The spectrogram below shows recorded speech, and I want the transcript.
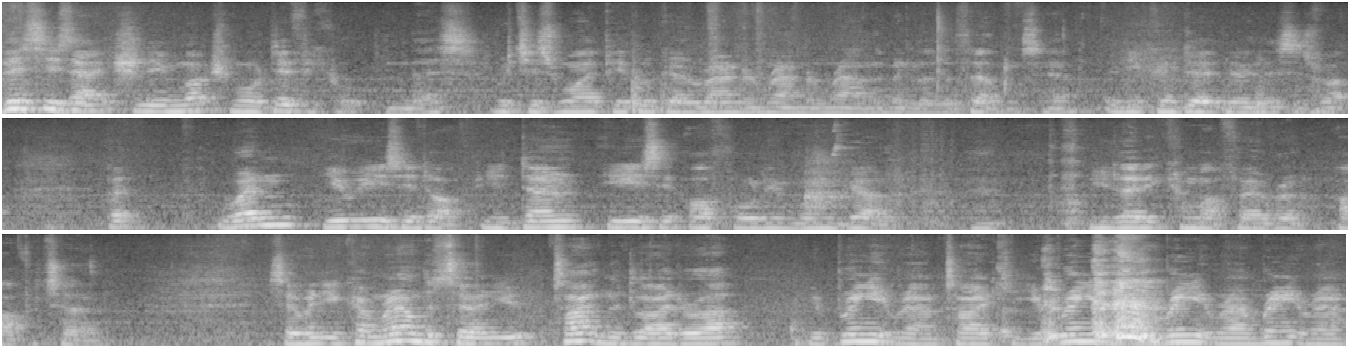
This is actually much more difficult than this, which is why people go round and round and round the middle of the thermals. Yeah? And you can do it doing this as well. But when you ease it off, you don't ease it off all in one go. Yeah? You let it come off over half a turn. So when you come round the turn, you tighten the glider up, you bring it round tightly, you bring it round, bring it round, bring it round,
